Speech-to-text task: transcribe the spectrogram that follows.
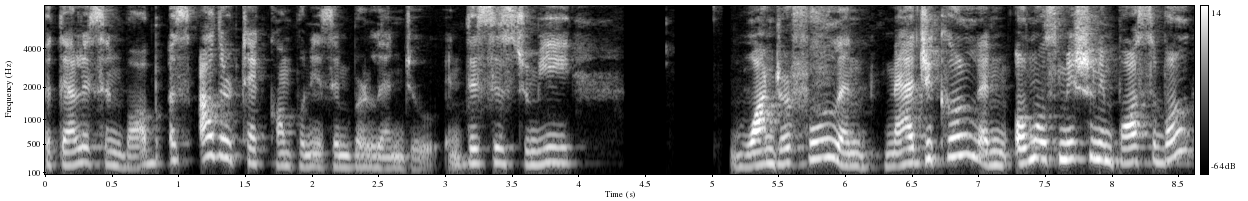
at Alice and Bob as other tech companies in Berlin do. And this is to me wonderful and magical and almost mission impossible.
